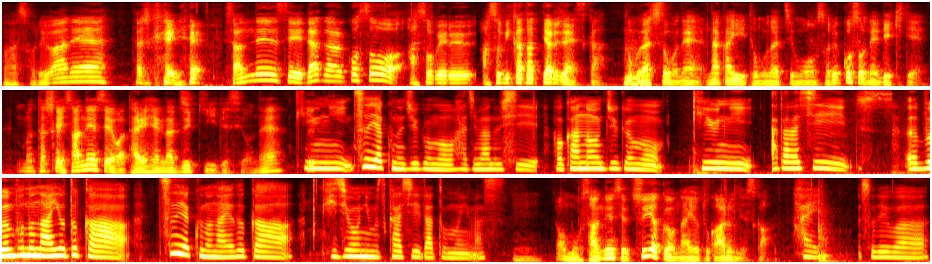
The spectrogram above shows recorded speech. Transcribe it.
まあそれはね、確かにね、3年生だからこそ遊べる遊び方ってあるじゃないですか。友達ともね、仲いい友達もそれこそね、できて。まあ確かに3年生は大変な時期ですよね。急に通訳の授業も始まるし他の授業も急に新しいえ文法の内容とか通訳の内容とか非常に難しいだと思いますうん。あ、もう3年生、通訳の内容とかあるんですか？はいそれは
